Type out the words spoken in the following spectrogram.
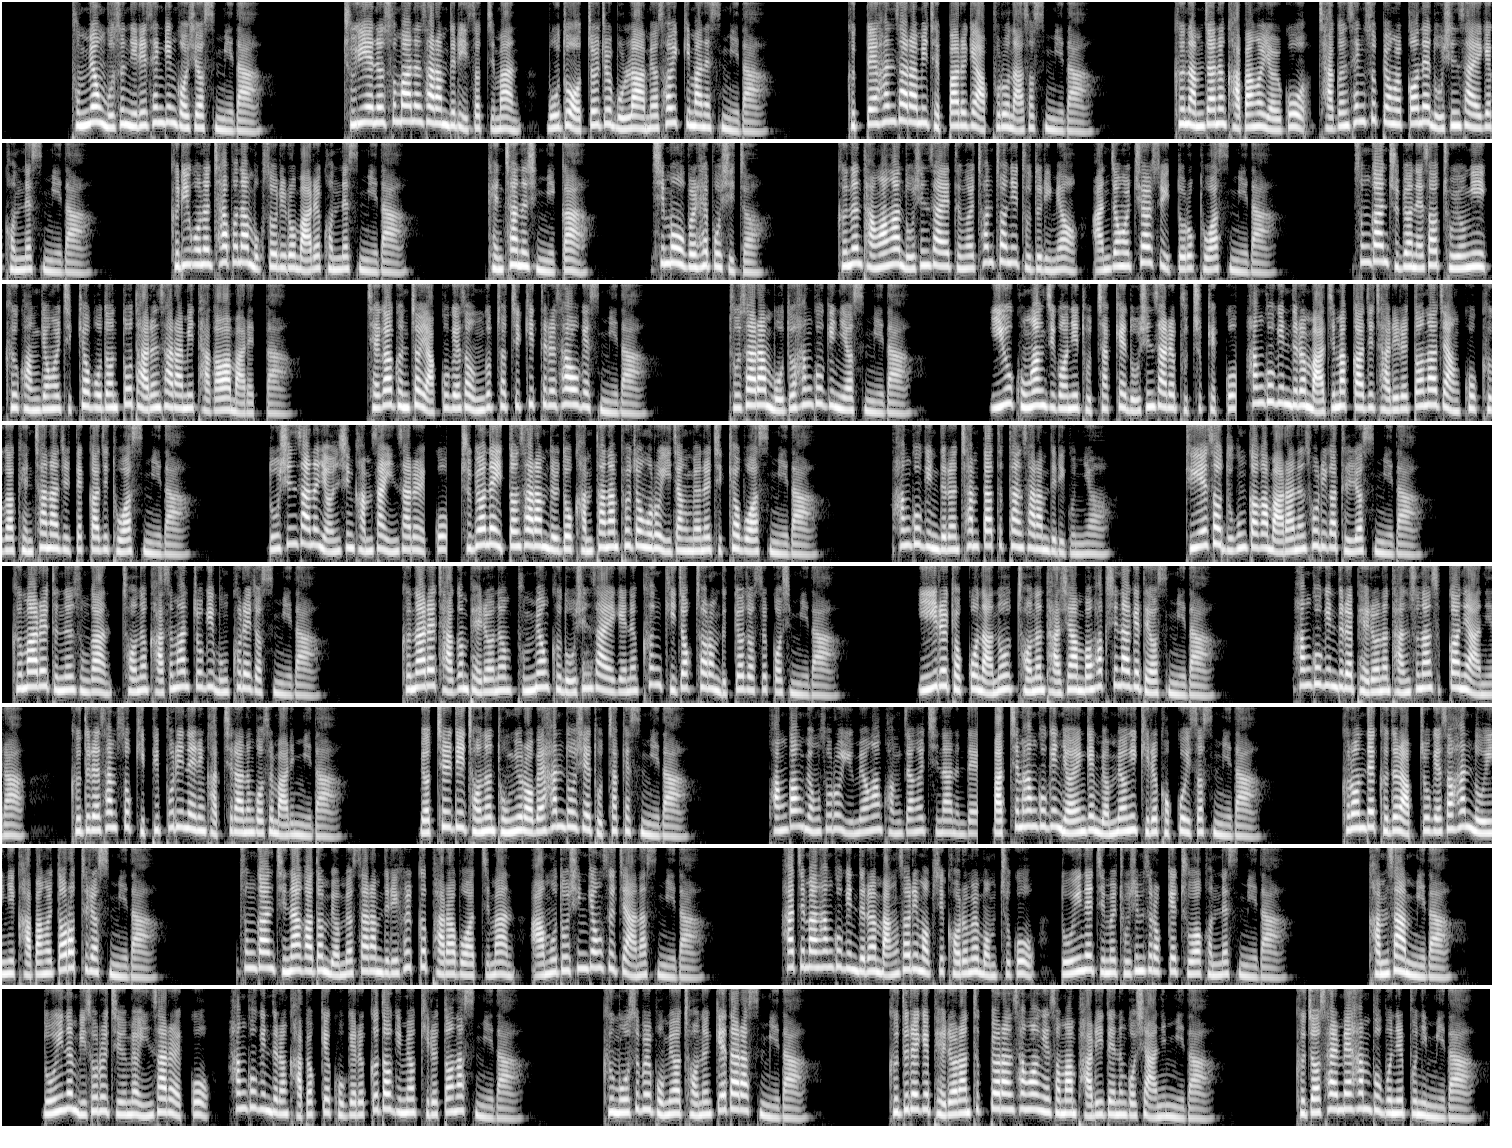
분명 무슨 일이 생긴 것이었습니다. 주위에는 수많은 사람들이 있었지만 모두 어쩔 줄 몰라 하며 서 있기만 했습니다. 그때 한 사람이 재빠르게 앞으로 나섰습니다. 그 남자는 가방을 열고 작은 생수병을 꺼내 노신사에게 건넸습니다. 그리고는 차분한 목소리로 말을 건넸습니다. 괜찮으십니까? 심호흡을 해보시죠. 그는 당황한 노신사의 등을 천천히 두드리며 안정을 취할 수 있도록 도왔습니다. 순간 주변에서 조용히 그 광경을 지켜보던 또 다른 사람이 다가와 말했다. 제가 근처 약국에서 응급처치 키트를 사오겠습니다. 두 사람 모두 한국인이었습니다. 이후 공항 직원이 도착해 노신사를 부축했고 한국인들은 마지막까지 자리를 떠나지 않고 그가 괜찮아질 때까지 도왔습니다. 노신사는 연신 감사 인사를 했고 주변에 있던 사람들도 감탄한 표정으로 이 장면을 지켜보았습니다. 한국인들은 참 따뜻한 사람들이군요. 뒤에서 누군가가 말하는 소리가 들렸습니다. 그 말을 듣는 순간 저는 가슴 한쪽이 뭉클해졌습니다. 그날의 작은 배려는 분명 그 노신사에게는 큰 기적처럼 느껴졌을 것입니다. 이 일을 겪고 난 후 저는 다시 한번 확신하게 되었습니다. 한국인들의 배려는 단순한 습관이 아니라 그들의 삶 속 깊이 뿌리내린 가치라는 것을 말입니다. 며칠 뒤 저는 동유럽의 한 도시에 도착했습니다. 관광 명소로 유명한 광장을 지나는데 마침 한국인 여행객 몇 명이 길을 걷고 있었습니다. 그런데 그들 앞쪽에서 한 노인이 가방을 떨어뜨렸습니다. 순간 지나가던 몇몇 사람들이 흘끗 바라보았지만 아무도 신경 쓰지 않았습니다. 하지만 한국인들은 망설임 없이 걸음을 멈추고 노인의 짐을 조심스럽게 주워 건넸습니다. 감사합니다. 노인은 미소를 지으며 인사를 했고 한국인들은 가볍게 고개를 끄덕이며 길을 떠났습니다. 그 모습을 보며 저는 깨달았습니다. 그들에게 배려란 특별한 상황에서만 발휘되는 것이 아닙니다. 그저 삶의 한 부분일 뿐입니다.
